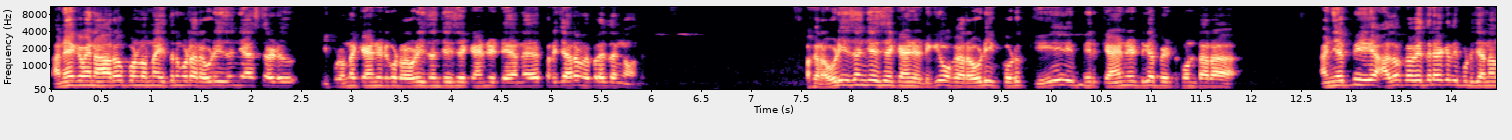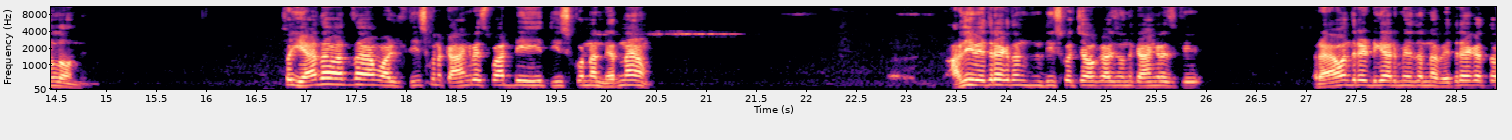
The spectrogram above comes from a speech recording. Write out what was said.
అనేకమైన ఆరోపణలు ఉన్నాయి. ఇతను కూడా రౌడీజం చేస్తాడు. ఇప్పుడున్న క్యాండిడేట్ కూడా రౌడీజం చేసే క్యాండిడేట్ అనే ప్రచారం విపరీతంగా ఉంది. ఒక రౌడీజం చేసే క్యాండిడేట్కి ఒక రౌడీ కొడుక్కి మీరు క్యాండిడేట్గా పెట్టుకుంటారా అని చెప్పి అదొక వ్యతిరేకత ఇప్పుడు జనంలో ఉంది. సో యాదవ్ వాళ్ళు తీసుకున్న కాంగ్రెస్ పార్టీ తీసుకున్న నిర్ణయం అది వ్యతిరేకత తీసుకొచ్చే అవకాశం ఉంది కాంగ్రెస్కి. రేవంత్ రెడ్డి గారి మీద ఉన్న వ్యతిరేకతతో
